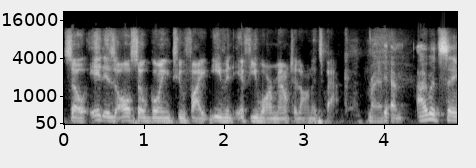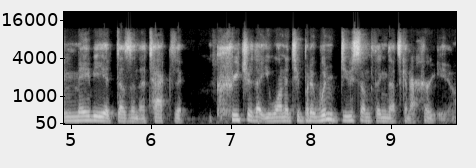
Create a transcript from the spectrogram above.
So it is also going to fight even if you are mounted on its back. Right. Yeah, I would say maybe it doesn't attack the creature that you wanted to, but it wouldn't do something that's going to hurt you.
